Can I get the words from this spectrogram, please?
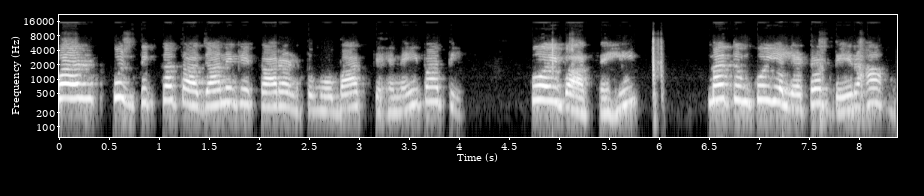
पर कुछ दिक्कत आ जाने के कारण तुम वो बात कह नहीं पाती। कोई बात नहीं, मैं तुमको ये लेटर दे रहा हूँ।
